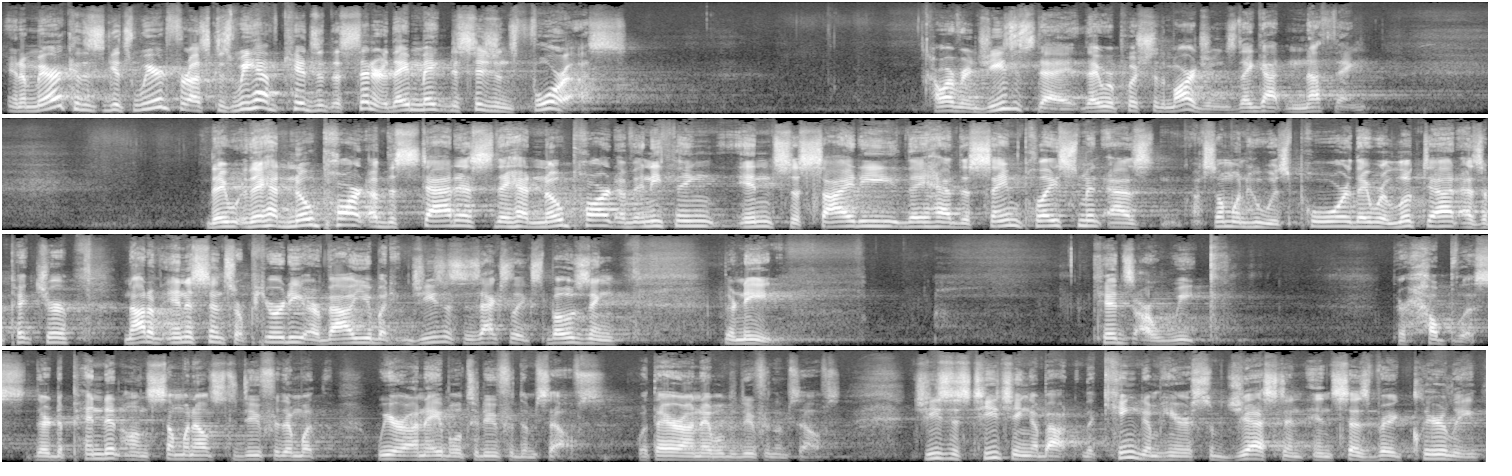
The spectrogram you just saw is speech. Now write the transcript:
In America, this gets weird for us because we have kids at the center. They make decisions for us. However, in Jesus' day, they were pushed to the margins. They got nothing. They, they had no part of the status, they had no part of anything in society. They had the same placement as someone who was poor. They were looked at as a picture, not of innocence or purity or value, but Jesus is actually exposing their need. Kids are weak, they're helpless, they're dependent on someone else to do for them what we are unable to do for themselves. what they are unable to do for themselves. Jesus' teaching about the kingdom here suggests and, and says very clearly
